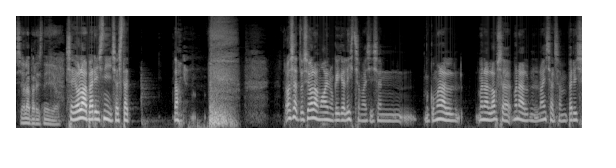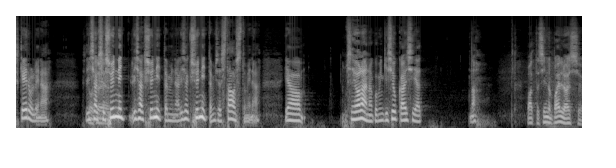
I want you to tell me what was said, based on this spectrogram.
see ei ole päris nii ju. see ei ole päris nii, sest et noh, rasedus ei ole maailma kõige lihtsam asi, see on nagu mõnel, mõnel lapse, mõnel naisel see on päris keeruline. lisaks see- see sünni-, lisaks sünnitamine, lisaks sünnitamisest taastumine ja see ei ole nagu mingi niisugune asi, et noh, vaata, siin on palju asju.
